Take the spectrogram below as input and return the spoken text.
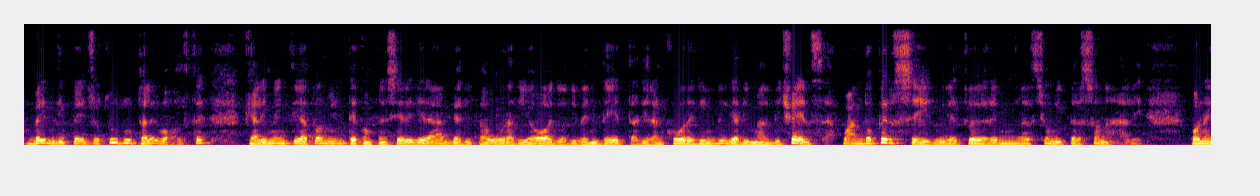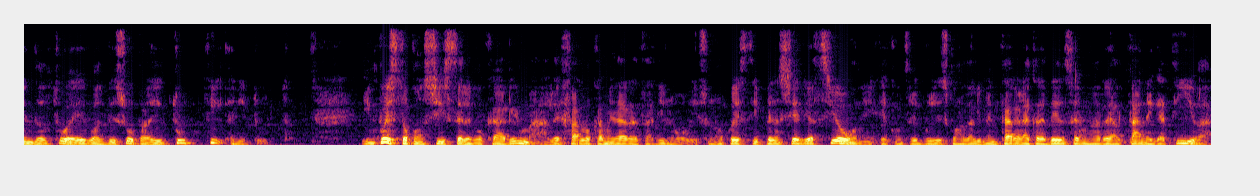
ben di peggio tu tutte le volte che alimenti la tua mente con pensieri di rabbia, di paura, di odio, di vendetta, di rancore, di invidia, di maldicenza, quando persegui le tue remunerazioni personali, ponendo il tuo ego al di sopra di tutti e di tutto. In questo consiste l'evocare il male e farlo camminare tra di noi. Sono questi pensieri e azioni che contribuiscono ad alimentare la credenza in una realtà negativa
